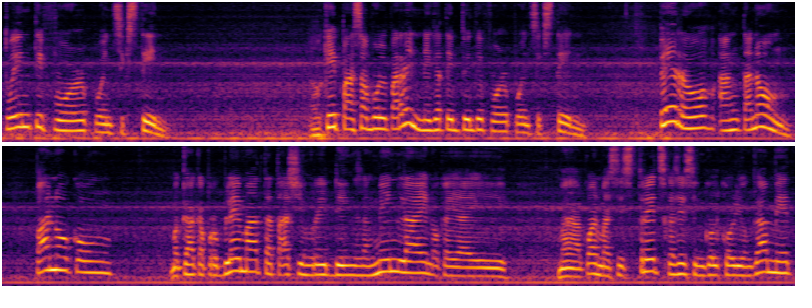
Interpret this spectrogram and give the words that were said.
24.16 okay passable pa rin. Negative 24.16 pero ang tanong paano kung magkakaproblema tataas yung readings ng mainline o kaya ay makuan masi-stretch kasi single core yung gamit?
